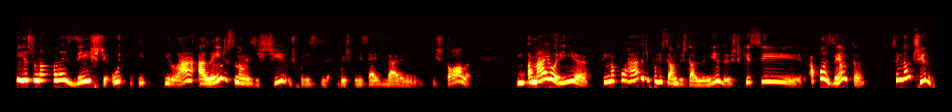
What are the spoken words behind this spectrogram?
E isso não existe. O, e, e, lá, além disso não existir, os, polici os policiais usarem pistola, a maioria tem uma porrada de policial nos Estados Unidos que se aposenta sem dar um tiro.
